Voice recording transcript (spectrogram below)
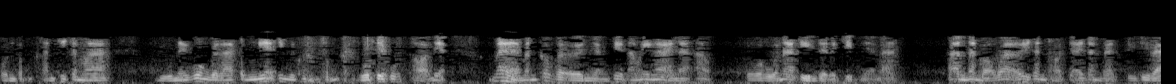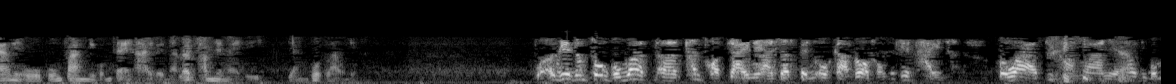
คนสำคัญที่จะมาอยู่ในห่วงเวลาตรงเนี้ยที่มีความสำคัญที่พูดต่อเนี่ย แม่มันก็เผอิญอย่างที่ทำง่ายๆนะเอาตัวหัวหน้าทีมเศรษฐกิจเนี่ยนะท่านท่านบอกว่าเอ้ยท่านถอดใจตั้งแต่ปีที่แล้วนี่โอ้ผมฟังนี่ผมใจหายเลยนะแล้วทำยังไงดี อย่างพวกเราเนี่ยเรียนตรงๆผมว่าเอ่อท่านถอดใจเนี่ยอาจจะเป็นโอกาสรอบของประเทศไทยนะเพราะว่าที่ผ่านมาเนี่ยครับเท่าที่ผม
